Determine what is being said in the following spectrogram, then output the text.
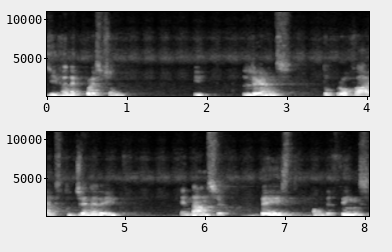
given a question, it learns to provide, to generate an answer based on the things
